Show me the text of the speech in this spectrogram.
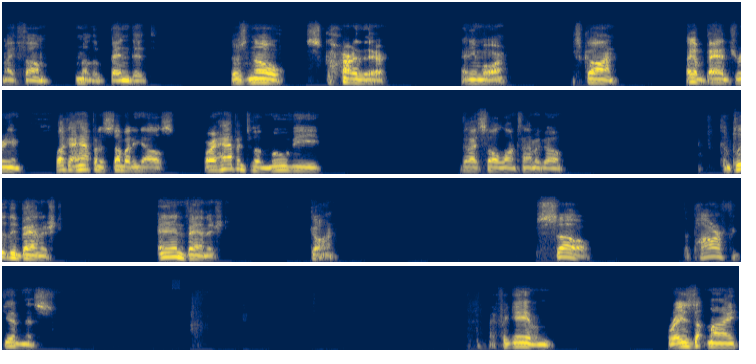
my thumb. I'm able to bend it. There's no scar there anymore. It's gone. Like a bad dream. Like it happened to somebody else. Or it happened to a movie that I saw a long time ago. Completely banished and vanished. Gone. So, the power of forgiveness. I forgave him, raised up my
